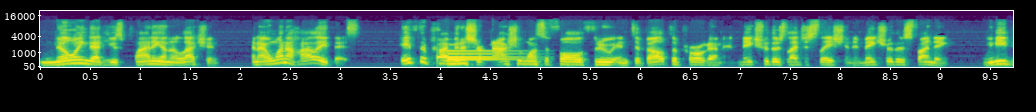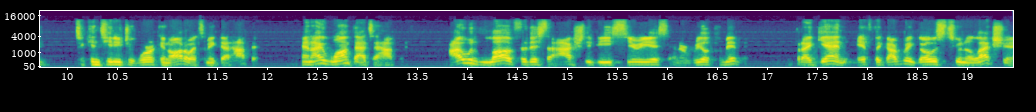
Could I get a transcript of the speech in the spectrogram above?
knowing that he was planning an election. And I want to highlight this. If the prime minister actually wants to follow through and develop the program and make sure there's legislation and make sure there's funding, we need to continue to work in Ottawa to make that happen. And I want that to happen. I would love for this to actually be serious and a real commitment. But again, if the government goes to an election,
